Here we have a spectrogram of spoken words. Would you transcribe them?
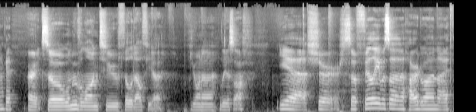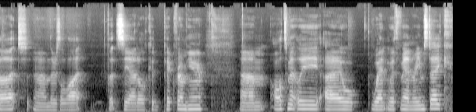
Okay. All right, so we'll move along to Philadelphia. Do you want to lead us off? Yeah, sure. So Philly was a hard one. I thought um, there's a lot that Seattle could pick from here. Um, ultimately, I w- went with Van Riemsdyk,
